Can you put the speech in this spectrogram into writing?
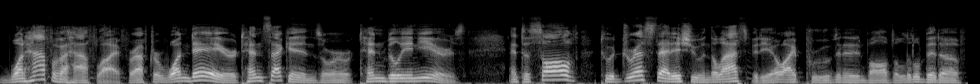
one half of a half life, or after one day, or 10 seconds, or 10 billion years. And to solve, to address that issue in the last video, I proved, and it involved a little bit of,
